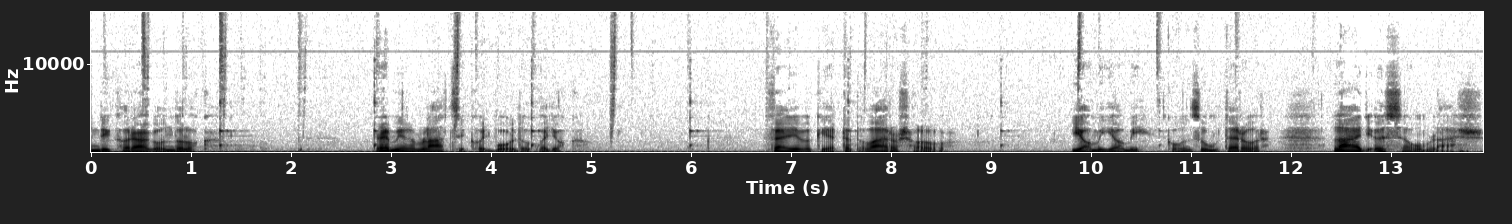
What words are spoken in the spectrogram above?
mindig, ha rágondolok. Remélem látszik, hogy boldog vagyok. Feljövök érted a város alól. Jami-jami, konzumterror. Lágy összeomlás.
